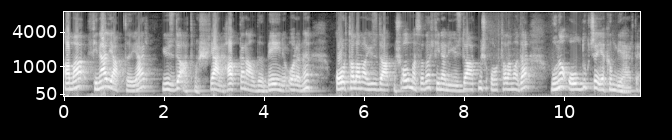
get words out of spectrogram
ama final yaptığı yer %60. Yani halktan aldığı beğeni oranı ortalama %60 olmasa da finali %60 ortalamada buna oldukça yakın bir yerde.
